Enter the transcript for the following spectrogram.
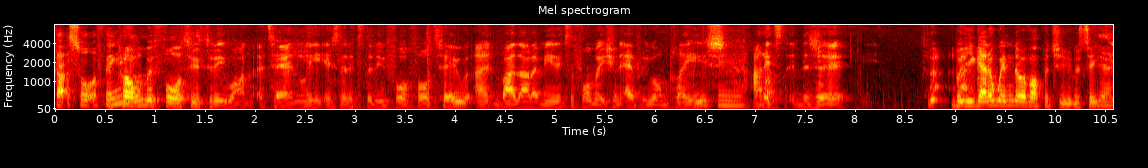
That sort of thing. The problem with 4-2-3-1 eternally is that it's the new 4-4-2, and by that I mean it's the formation everyone plays, mm. and it's there's a But you get a window of opportunity. Yeah,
